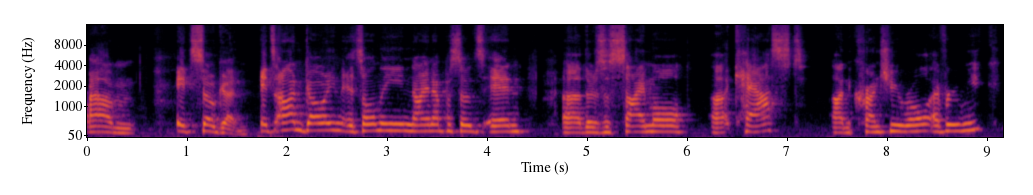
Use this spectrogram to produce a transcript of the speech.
um, it's so good. It's ongoing. It's only nine episodes in. Uh, there's a simul uh, cast on Crunchyroll every week.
